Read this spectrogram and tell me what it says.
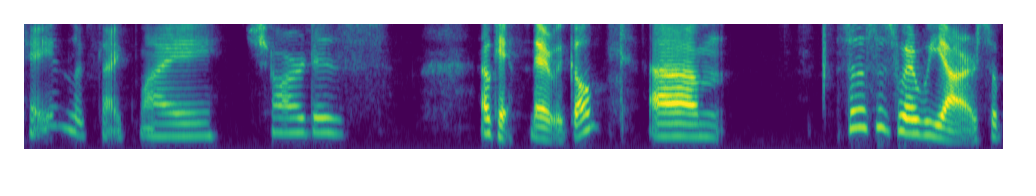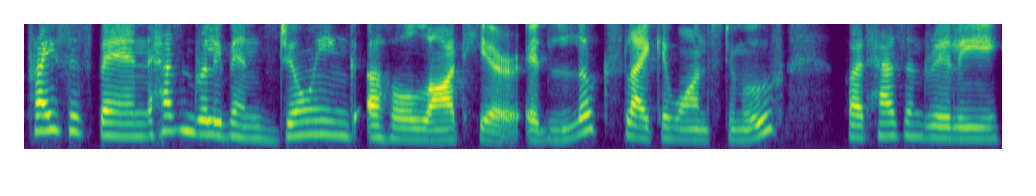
Okay, it looks like my chart is, okay, there we go. Um, so this is where we are. So price has been, hasn't really been doing a whole lot here. It looks like it wants to move, but hasn't really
